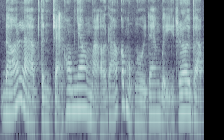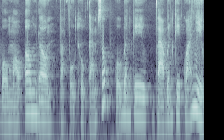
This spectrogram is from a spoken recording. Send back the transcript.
đó là tình trạng hôn nhân mà ở đó có một người đang bị rơi vào bộ mẫu ôm đồn và phụ thuộc cảm xúc của bên kia, vào bên kia quá nhiều.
